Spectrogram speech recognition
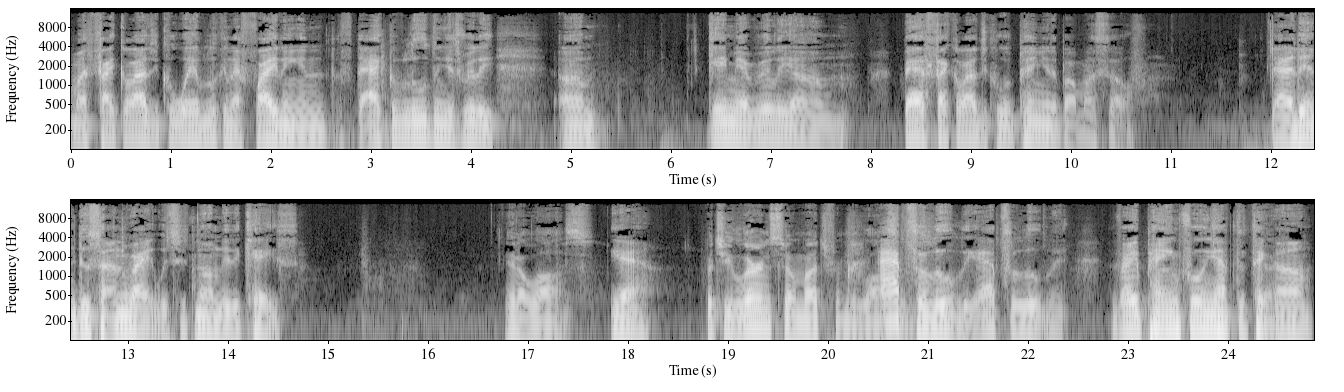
my psychological way of looking at fighting and the act of losing just really um, gave me a really um, bad psychological opinion about myself. That I didn't do something right, which is normally the case. In a loss. Yeah, But you learn so much from your losses. absolutely, absolutely. Very painful, and you have to take Yeah. um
